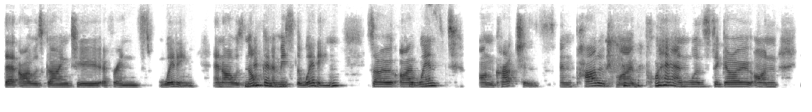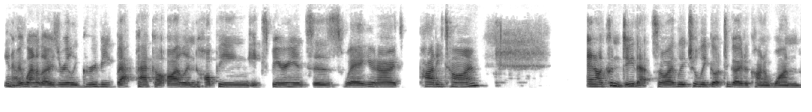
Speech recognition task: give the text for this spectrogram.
that I was going to a friend's wedding, and I was not going to miss the wedding. So I went on crutches and part of my plan was to go on you know one of those really groovy backpacker island hopping experiences where you know it's party time and I couldn't do that so I literally got to go to kind of one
